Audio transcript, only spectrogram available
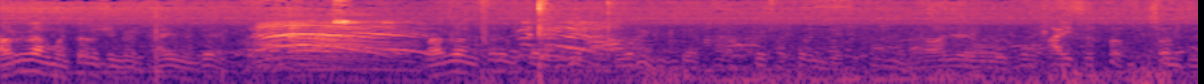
마루랑만 떨어진 건 다행인데 마루랑 떨어졌다는 게 이제 다 그걸 갔었는데 맞아요. 뭐다 있었어.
